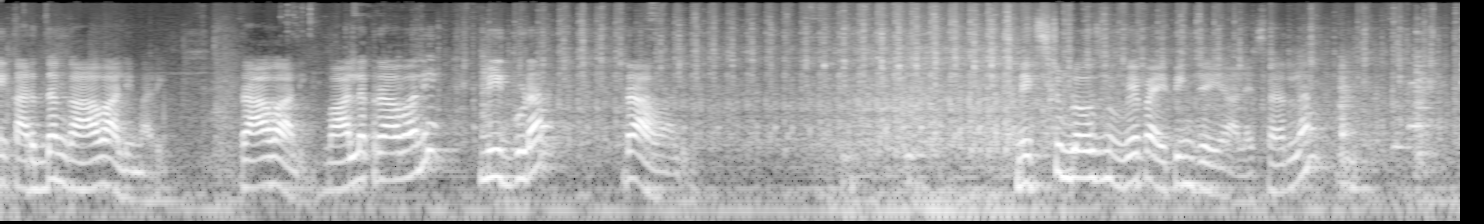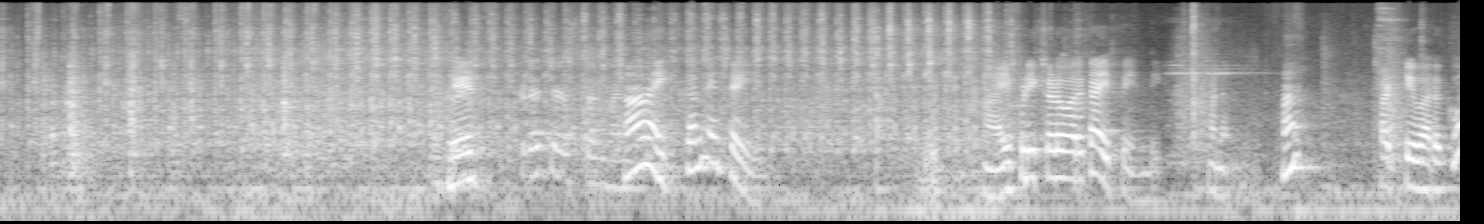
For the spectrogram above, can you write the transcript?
మీకు అర్థం కావాలి మరి. రావాలి. వాళ్ళకు రావాలి మీకు కూడా రావాలి. నెక్స్ట్ బ్లౌజ్ నువ్వే పైపింగ్ చేయాలి సర్లా? ఇక్కడనే చెయ్యి. ఇప్పుడు ఇక్కడ వరకు అయిపోయింది. మనం పట్టి వరకు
